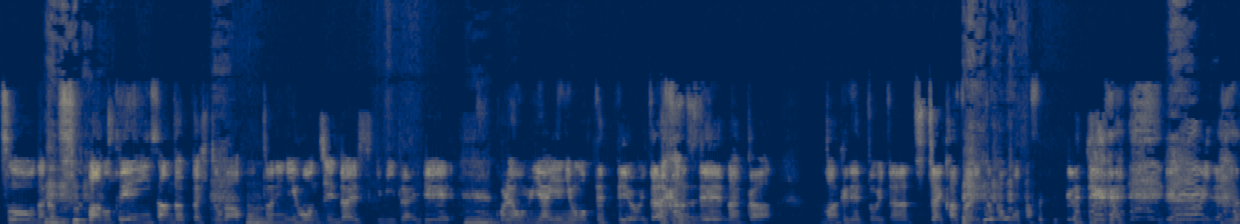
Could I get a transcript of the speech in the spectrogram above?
そうなんかスーパーの店員さんだった人が本当に日本人大好きみたいで、うん。これお土産に持ってってよみたいな感じで なんかマグネットみたいなちっちゃい飾りとか持たせてくれて ええみたいな。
